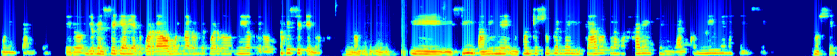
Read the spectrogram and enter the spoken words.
un encanto. Pero yo pensé que había guardado muy malos recuerdos míos, pero parece que no. Y, sí, a mí me encuentro súper delicado trabajar en general con niños en la felicidad. No sé,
